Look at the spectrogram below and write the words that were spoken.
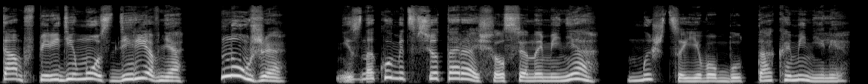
Там впереди мост, деревня! Ну же!» Незнакомец все таращился на меня, мышцы его будто окаменели.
